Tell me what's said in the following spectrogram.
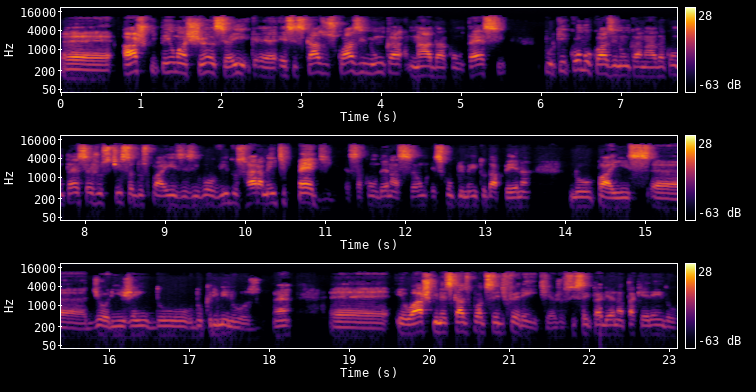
É, acho que tem uma chance aí, é, esses casos quase nunca nada acontece, porque como quase nunca nada acontece, a justiça dos países envolvidos raramente pede essa condenação, esse cumprimento da pena no país é, de origem do, do criminoso. Né? É, eu acho que nesse caso pode ser diferente. A justiça italiana está querendo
